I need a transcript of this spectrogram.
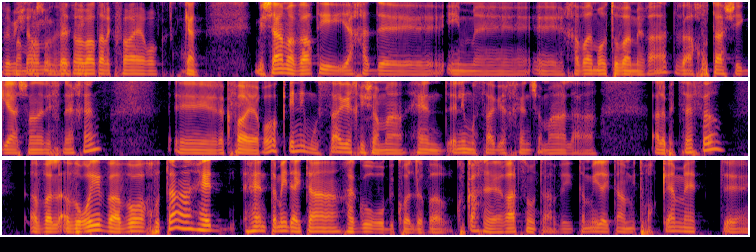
ומשם לא בעצם. עברת לכפר הירוק. משם עברתי יחד אה, עם אה, אה, חברה מאוד טובה מרהט, ואחותה שהגיעה שנה לפני כן, לכפר הירוק. אין לי מושג איך היא שמעה הנד, אין לי מושג איך הנד שמעה על, על הבית ספר, אבל עבורי ועבור אחותה, הנד, הנד תמיד הייתה הגורו בכל דבר. כל כך הערצנו אותה, והיא תמיד הייתה מתוחכמת, אה,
